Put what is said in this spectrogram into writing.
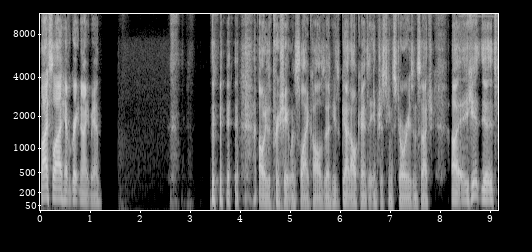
Bye, Sly. Have a great night, man. always appreciate when Sly calls in. He's got all kinds of interesting stories and such. Uh, he, it's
